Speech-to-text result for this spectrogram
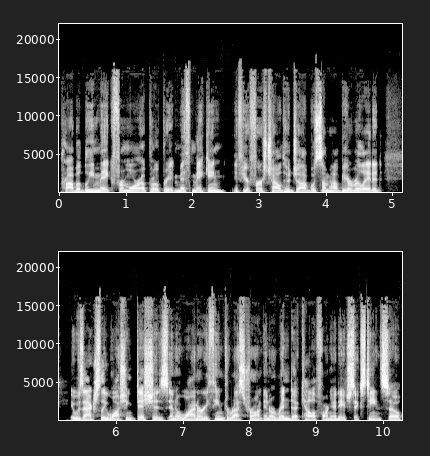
probably make for more appropriate myth making if your first childhood job was somehow beer related, it was actually washing dishes in a winery themed restaurant in Orinda, California at age 16. So,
